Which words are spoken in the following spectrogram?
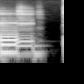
you.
